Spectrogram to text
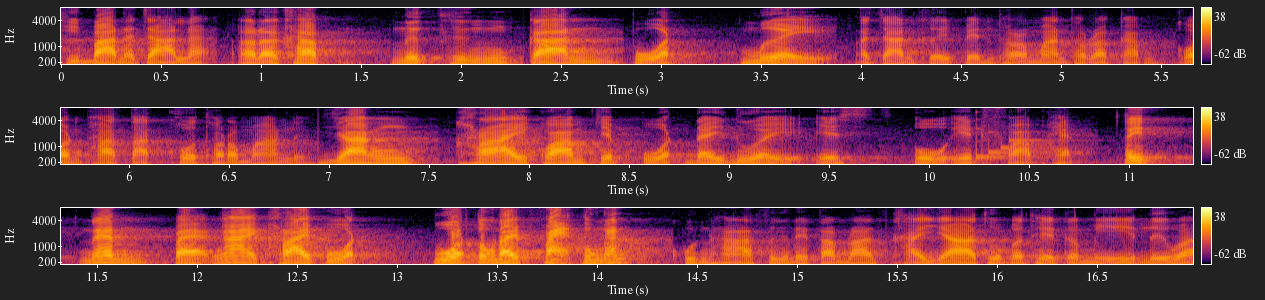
ที่บ้านอาจารย์แล้วเอาละครับนึกถึงการปวด เมื่อยอาจารย์เคยเป็นทรมานทรกรรม ก่อนผ่าตัดโคตรทรมานเลย ยังคลายความเจ็บปวดได้ด้วย SOS ฝาแพดติดแน่นแปะง่ายคลายปวด ปวดตรงไหนแปะตรงนั้น คุณหาซื้อได้ตามร้านขายยาทั่วประเทศก็มี หรือว่า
